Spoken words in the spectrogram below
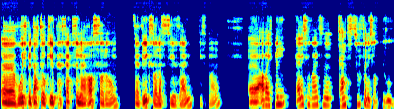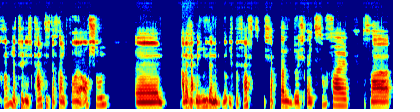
äh, wo ich mir dachte, okay, perfekt für eine Herausforderung. Der Weg soll das Ziel sein, diesmal. Äh, aber ich bin ehrlicherweise ganz zufällig auf Peru gekommen. Natürlich kannte ich das Land vorher auch schon, äh, aber ich habe mich nie damit wirklich befasst. Ich habe dann durch einen Zufall, das war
